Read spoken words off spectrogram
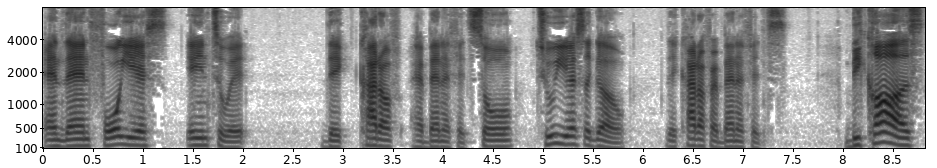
And then four years into it, they cut off her benefits. So two years ago, they cut off her benefits because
